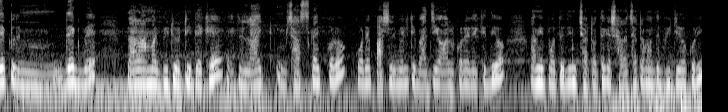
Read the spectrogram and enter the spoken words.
দেখলে দেখবে, তারা আমার ভিডিওটি দেখে একটু লাইক সাবস্ক্রাইব করো, করে পাশের বেলটি বাজিয়ে অল করে রেখে দিও। আমি প্রতিদিন ছটা থেকে সাড়ে ছটার মধ্যে ভিডিও করি,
